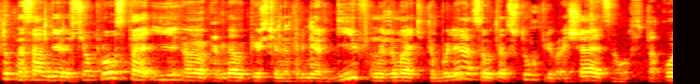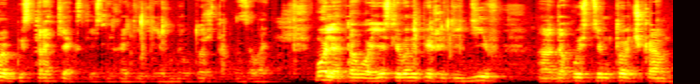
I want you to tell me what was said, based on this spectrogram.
Тут на самом деле все просто, и э, когда вы пишете, например, div, нажимаете табуляцию, вот эта штука превращается вот в такой быстротекст, если хотите, я буду его тоже так называть. Более того, если вы напишете div, допустим, точка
